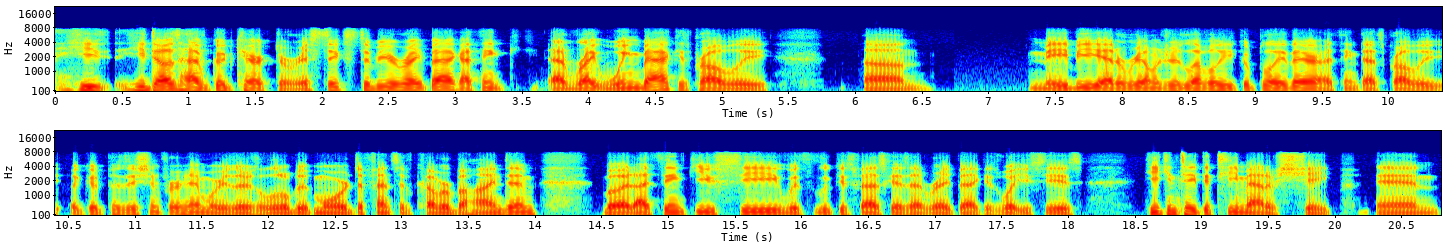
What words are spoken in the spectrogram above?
he he does have good characteristics to be a right back. I think at right wing back is probably um, maybe at a Real Madrid level he could play there. I think that's probably a good position for him where there's a little bit more defensive cover behind him. But I think you see with Lucas Vazquez at right back is what you see is he can take the team out of shape. And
